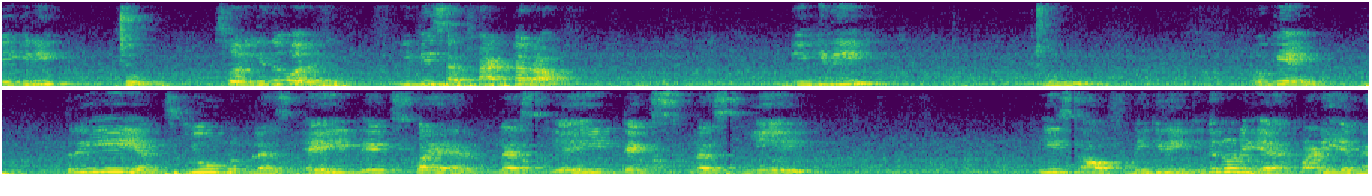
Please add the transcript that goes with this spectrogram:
டிகிரி டூ ஸோ இது ஒரு it is a factor of degree two okay three x cubed plus eight x square plus eight x plus a is of degree இதனுடைய படி என்ன?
